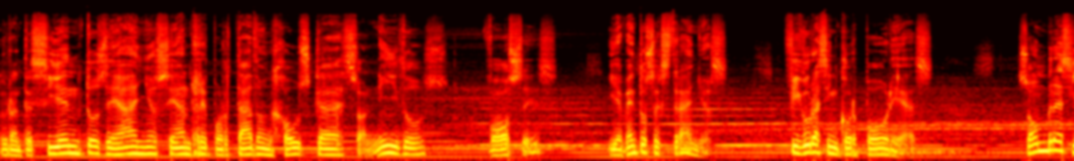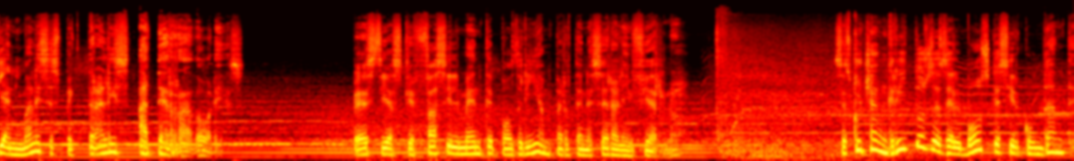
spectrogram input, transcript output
Durante cientos de años se han reportado en Houska sonidos, voces y eventos extraños, figuras incorpóreas, sombras y animales espectrales aterradores, bestias que fácilmente podrían pertenecer al infierno. Se escuchan gritos desde el bosque circundante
